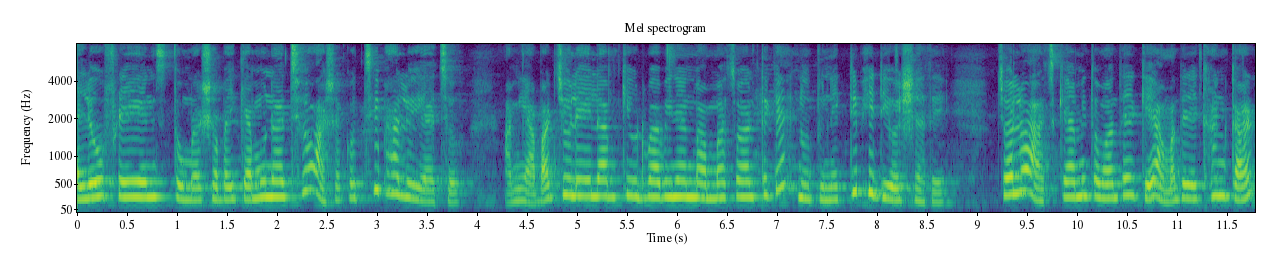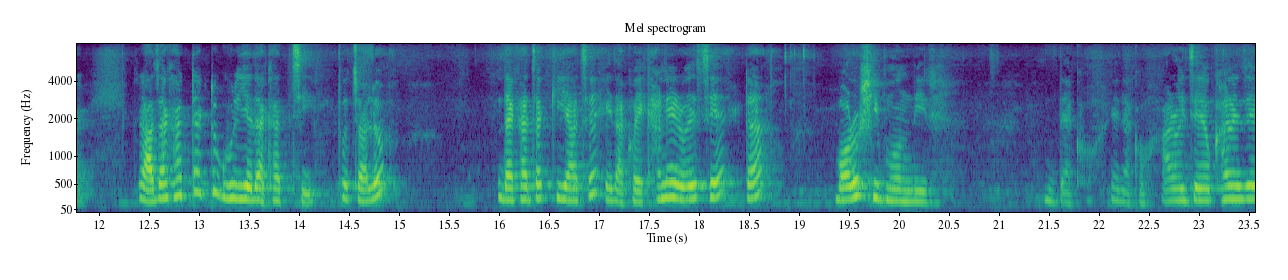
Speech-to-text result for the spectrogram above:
হ্যালো ফ্রেন্ডস, তোমরা সবাই কেমন আছো? আশা করছি ভালোই আছো। আমি আবার চলে এলাম কিউট বাবিনান মাম্মা সোয়াল থেকে নতুন একটি ভিডিওর সাথে। চলো আজকে আমি তোমাদেরকে আমাদের এখানকার রাজাঘাটটা একটু ঘুরিয়ে দেখাচ্ছি। তো চলো, দেখা যাক কী আছে। এই দেখো, এখানে রয়েছে একটা বড় শিব মন্দির। দেখো, এই দেখো, আর ওই যে ওখানে যে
